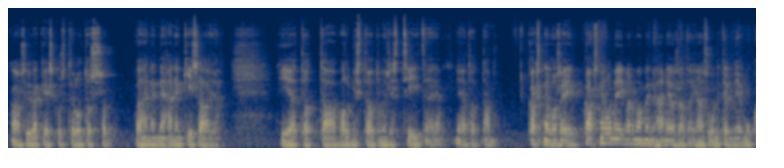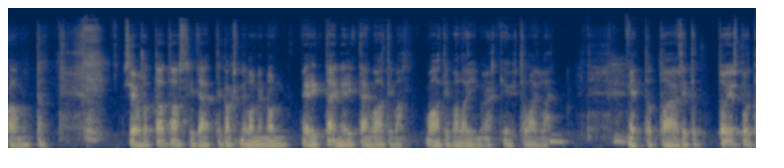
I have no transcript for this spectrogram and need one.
kans hyvä keskustelu tuossa vähän ennen hänen kisaa ja, ja tota, valmistautumisesta siitä. Ja, ja tota, 24 ei, 24 ei varmaan mennyt hänen osalta ihan suunnitelmien mukaan, mutta se osoittaa taas sitä, että 24 on erittäin, erittäin vaativa, vaativa laji myöskin yhtä lailla. Mm. Et tota, ja sitten toi Esport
